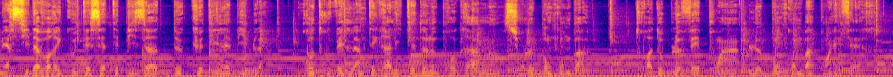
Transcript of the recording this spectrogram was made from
Merci d'avoir écouté cet épisode de Que dit la Bible. Retrouvez l'intégralité de nos programmes sur Le Bon Combat. www.leboncombat.fr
